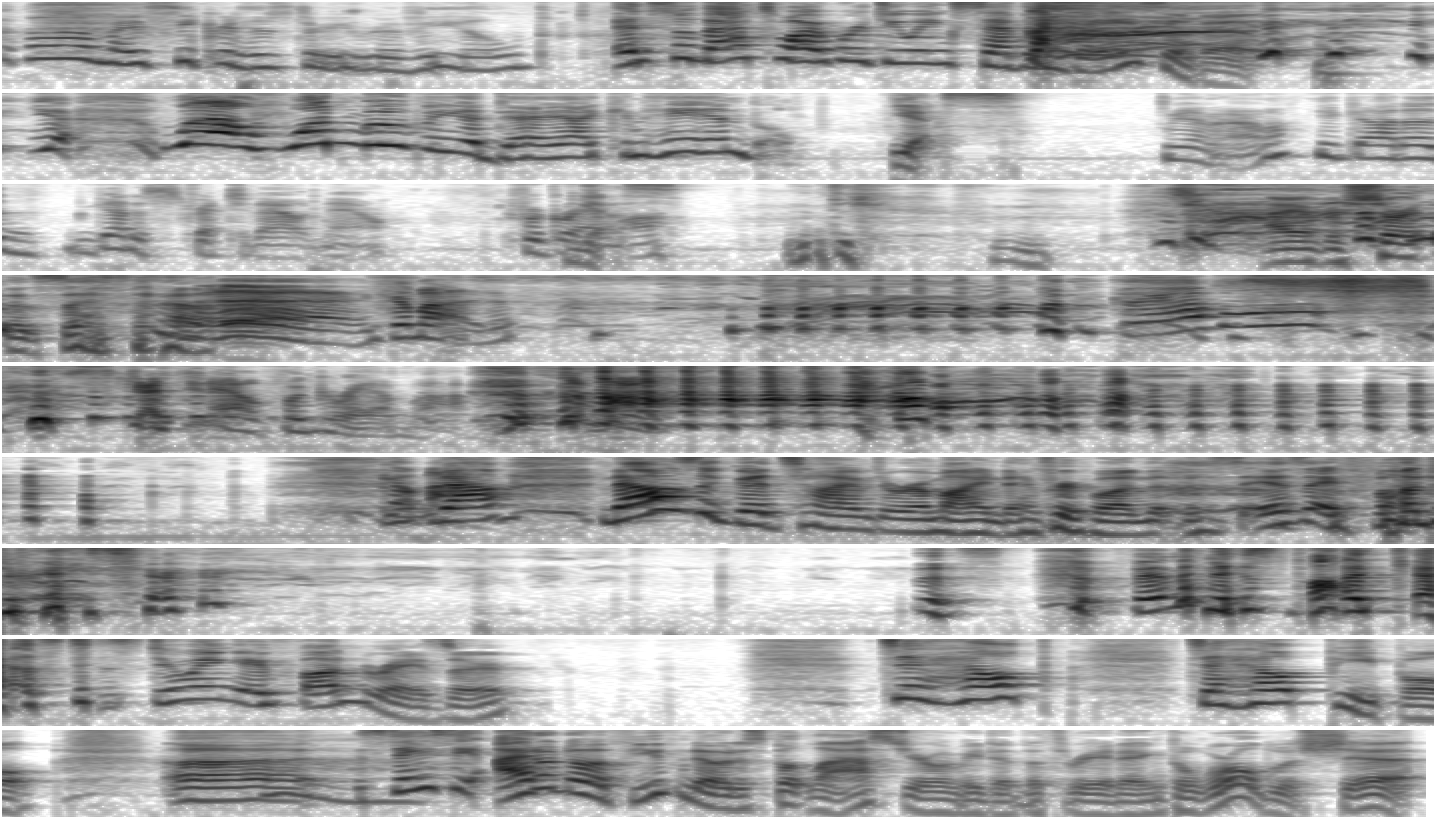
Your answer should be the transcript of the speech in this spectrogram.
Oh, my secret history revealed. And so that's why we're doing seven days of it. Yeah. Well, one movie a day I can handle. Yes. You know, you gotta you gotta stretch it out now for grandma. Yes. I have a shirt that says that. Come on. Grandma? Stretch it out for grandma. Now, now's a good time to remind everyone that this is a fundraiser. this feminist podcast is doing a fundraiser to help to help people. Uh, Stacey, I don't know if you've noticed, but last year when we did the three inning, the world was shit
